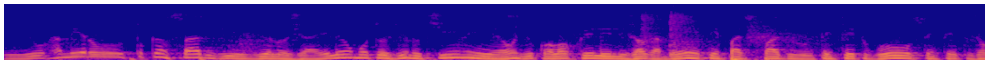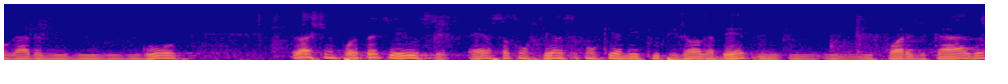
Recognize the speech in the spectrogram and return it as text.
E o Ramiro, estou cansado de, de, elogiar. Ele é um motorzinho do time, onde eu coloco ele, ele joga bem, tem participado, tem feito gols, tem feito jogadas de, de, de gols. Eu acho importante isso, é essa confiança com que a minha equipe joga dentro e, e, e fora de casa,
